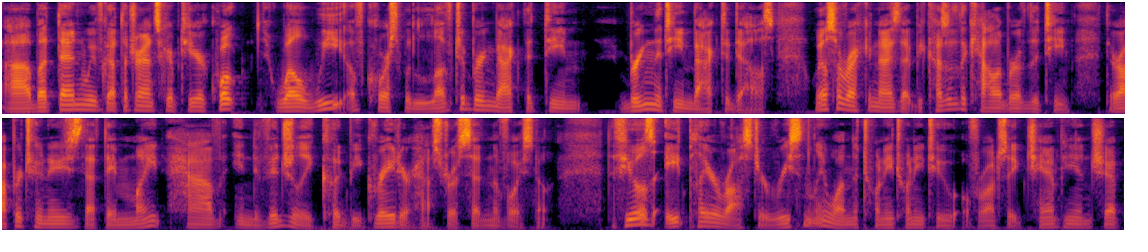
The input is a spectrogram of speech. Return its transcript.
Uh, but then we've got the transcript here. Quote, Well, we, of course, would love to bring back the team bring the team back to Dallas. We also recognize that because of the caliber of the team, their opportunities that they might have individually could be greater, Hastro said in the voice note. The Fuel's eight player roster recently won the 2022 Overwatch League Championship,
